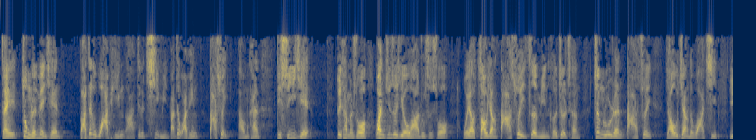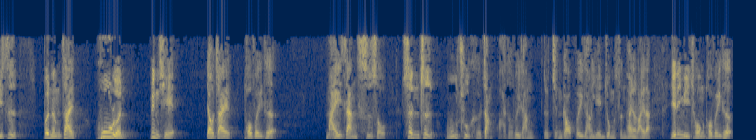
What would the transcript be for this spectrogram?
在众人面前把这个瓦瓶啊，这个器皿，把这瓦瓶打碎啊。我们看第十一节，对他们说：“万军之耶和华如此说：我要照样打碎这民和这城，正如人打碎窑匠的瓦器，以致不能再。”呼伦，并且要在陀菲特埋葬尸首，甚至无处可葬。哇，这非常这个警告非常严重，审判要来了。耶利米从陀菲特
